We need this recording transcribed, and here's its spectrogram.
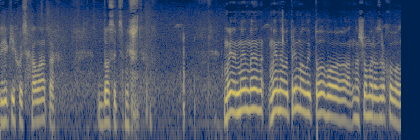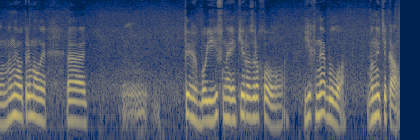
в якихось халатах, досить смішно. Ми, ми, ми, ми не отримали того, на що ми розраховували. Ми не отримали е, тих боїв, на які розраховували. Їх не було. Вони тікали.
